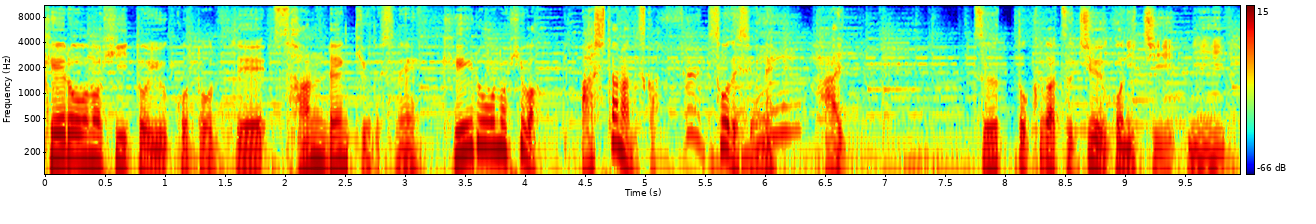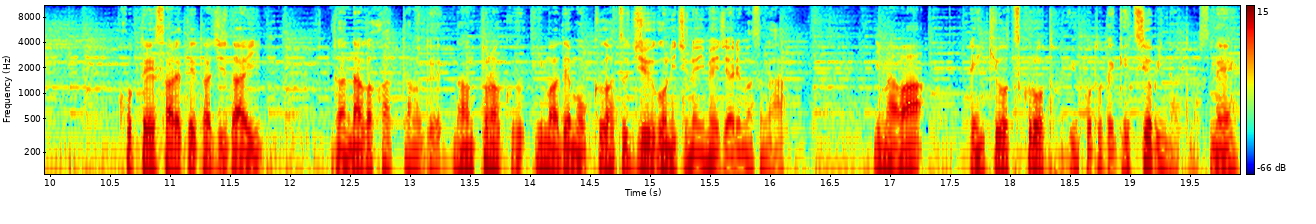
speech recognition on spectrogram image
敬老の日ということで3連休ですね。敬老の日は明日なんですか？そうですよね。はい。ずっと9月15日に固定されていた時代が長かったのでなんとなく今でも9月15日のイメージありますが今は連休を作ろうということで月曜日になってますね。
